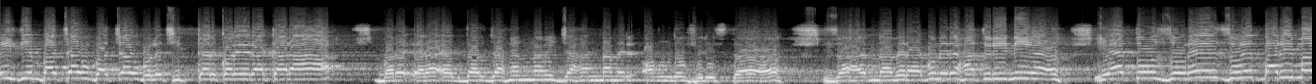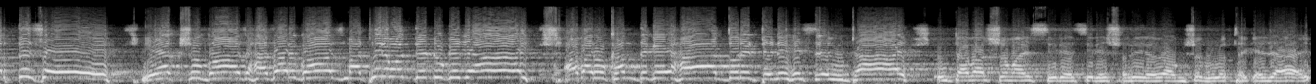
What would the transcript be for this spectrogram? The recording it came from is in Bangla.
এই যে বাঁচাও বাঁচাও, বলে চিৎকার করে এরা কারা? বলে, এরা একদল জাহান নামী জাহান নামের অন্ধ ফিরিস্তা। জাহান নামের আগুনের হাতুড়ি নিয়ে এত জোরে জোরে একশো গজ, হাজার গজ মাঠের মধ্যে ঢুকে যায়। আবার ওখান থেকে হাত ধরে টেনে হেসড়ে উঠায়। উঠাবার সময় সিরে সিরে শরীরের অংশগুলো থেকে যায়।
